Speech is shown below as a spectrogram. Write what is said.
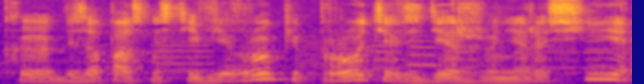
к безопасности в Европе против сдерживания России.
